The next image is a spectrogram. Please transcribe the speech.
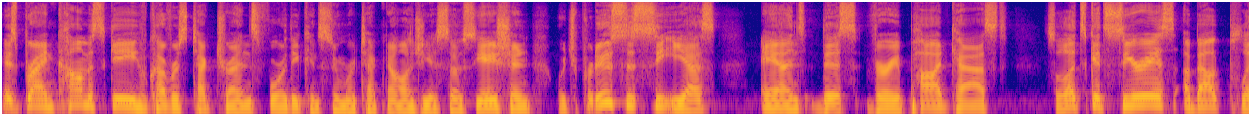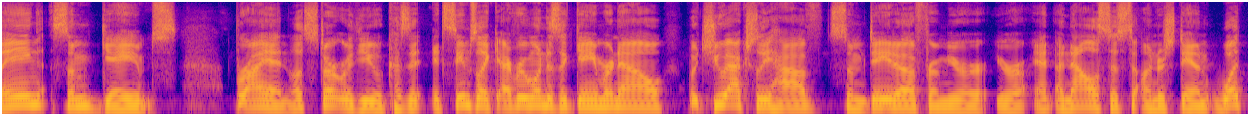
is Brian Comiskey, who covers tech trends for the Consumer Technology Association, which produces CES and this very podcast. So let's get serious about playing some games. Brian, let's start with you because it, it seems like everyone is a gamer now, but you actually have some data from your, your analysis to understand what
